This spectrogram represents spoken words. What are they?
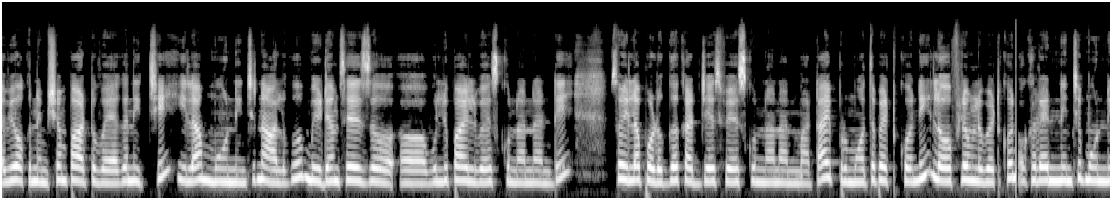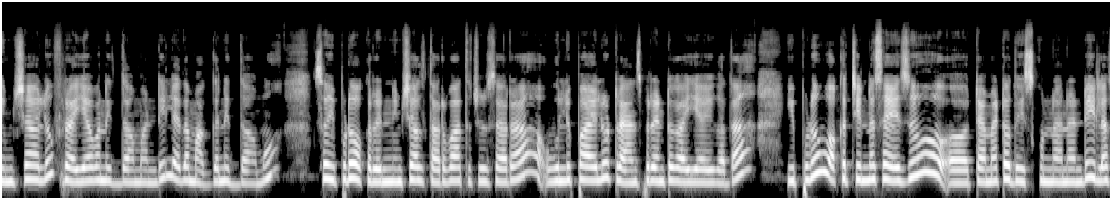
అవి ఒక నిమిషం పాటు వేగనిచ్చి ఇలా మూడు నుంచి నాలుగు మీడియం సైజు ఉల్లిపాయలు వేసుకున్నానండి. సో ఇలా పొడుగ్గా కట్ చేసి వేసుకున్నాను అనమాట ఇప్పుడు మూత పెట్టుకొని లో ఫ్లేమ్లో పెట్టుకొని ఒక రెండు నుంచి మూడు నిమిషాలు ఫ్రై అవనిద్దామండి లేదా మగ్గనిద్దాము. సో ఇప్పుడు ఒక రెండు నిమిషాల తర్వాత చూసారా ఉల్లిపాయలు ట్రాన్స్పరెంట్గా అయ్యాయి కదా. ఇప్పుడు ఒక చిన్న సైజు టమాటో తీసుకున్నానండి. ఇలా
